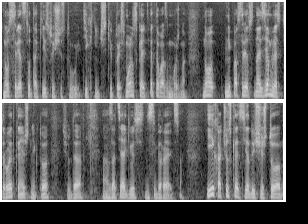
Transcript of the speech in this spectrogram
но средства такие существуют технически. То есть, можно сказать, это возможно. Но непосредственно на Землю астероид, конечно, никто сюда а, затягивать не собирается. И хочу сказать следующее, что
